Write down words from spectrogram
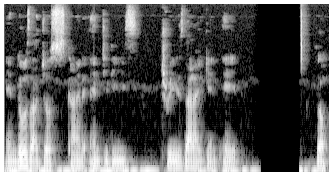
And those are just kind of entities trees that I can add. So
